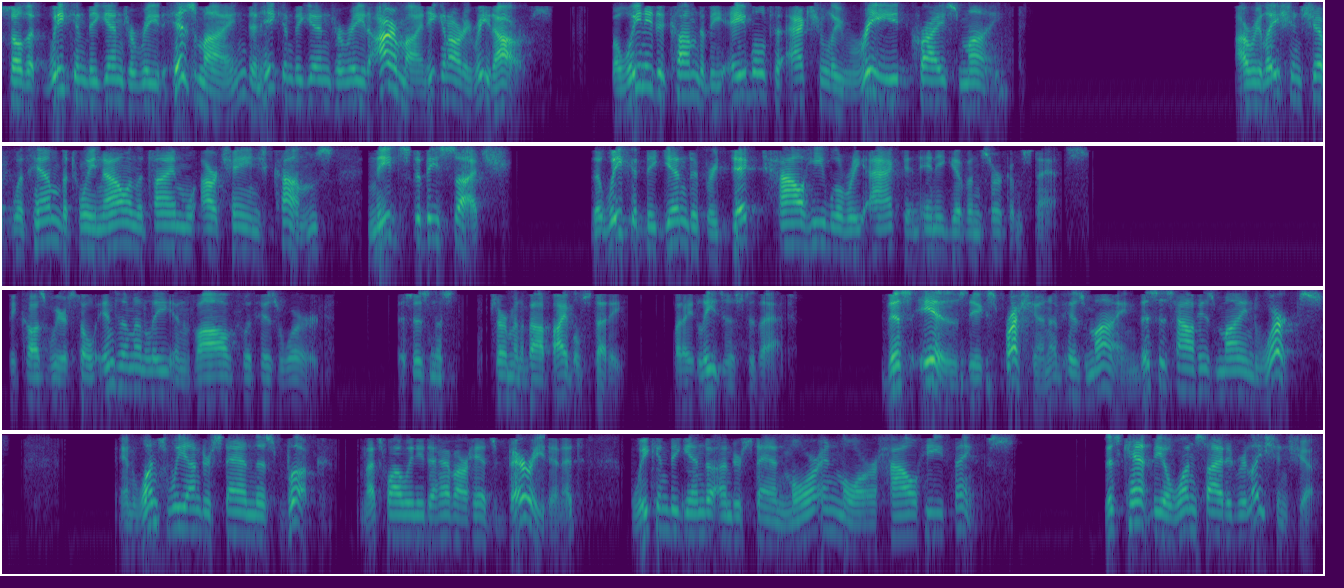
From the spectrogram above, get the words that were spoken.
so that we can begin to read his mind and he can begin to read our mind. He can already read ours. But we need to come to be able to actually read Christ's mind. Our relationship with him between now and the time our change comes needs to be such that we could begin to predict how he will react in any given circumstance. Because we are so intimately involved with his word. This isn't a sermon about Bible study, but it leads us to that. This is the expression of his mind. This is how his mind works. And once we understand this book, that's why we need to have our heads buried in it, we can begin to understand more and more how he thinks. This can't be a one-sided relationship.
